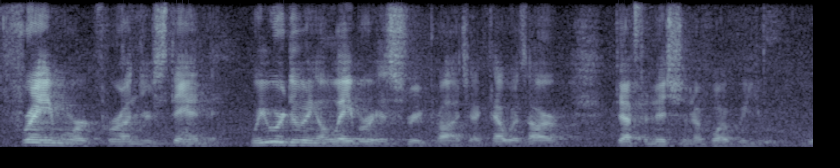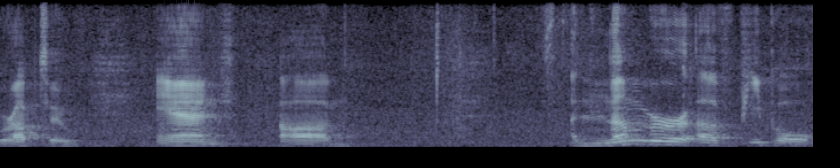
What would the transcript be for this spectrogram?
framework for understanding. We were doing a labor history project. That was our definition of what we were up to. And um, a number of people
